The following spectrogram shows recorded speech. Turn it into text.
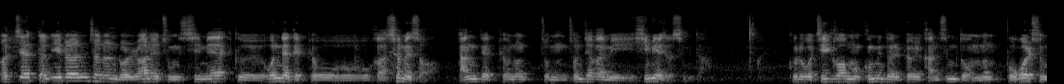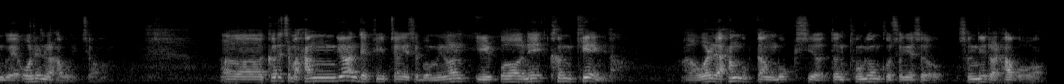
어쨌든 이런저런 논란의 중심에 그 원내대표가 서면서 당대표는 좀 존재감이 희미해졌습니다. 그리고 지금은 국민들의 별 관심도 없는 보궐선거에 올인을 하고 있죠. 어, 그렇지만 한교안 대표 입장에서 보면은 이번이 큰 기회입니다. 어, 원래 한국당 몫이었던 통영 고성에서 승리를 하고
